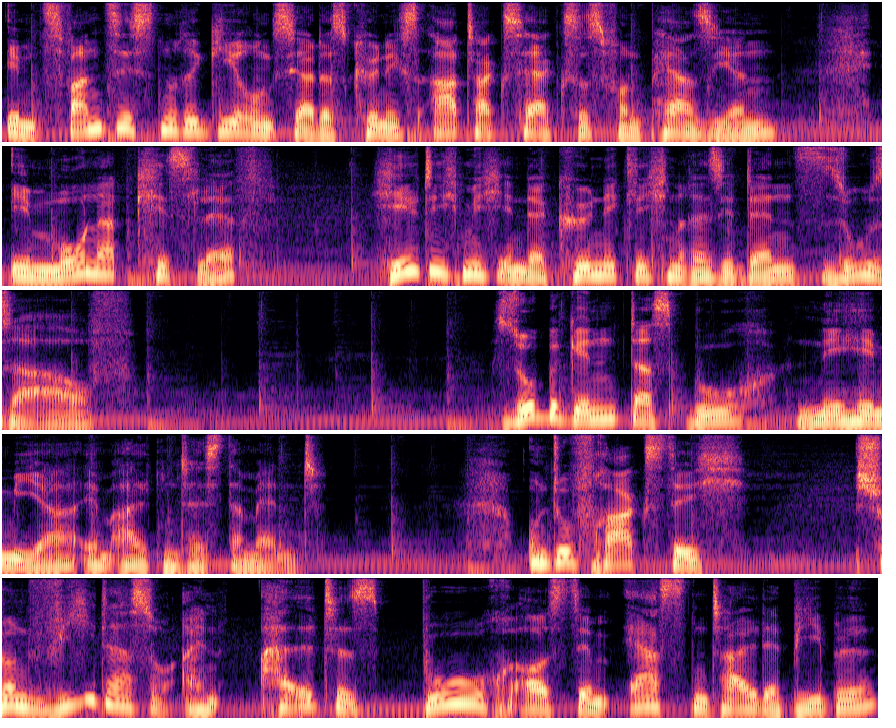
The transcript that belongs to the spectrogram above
Im 20. Regierungsjahr des Königs Artaxerxes von Persien, im Monat Kislev, hielt ich mich in der königlichen Residenz Susa auf. So beginnt das Buch Nehemia im Alten Testament. Und du fragst dich, schon wieder so ein altes Buch aus dem ersten Teil der Bibel?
